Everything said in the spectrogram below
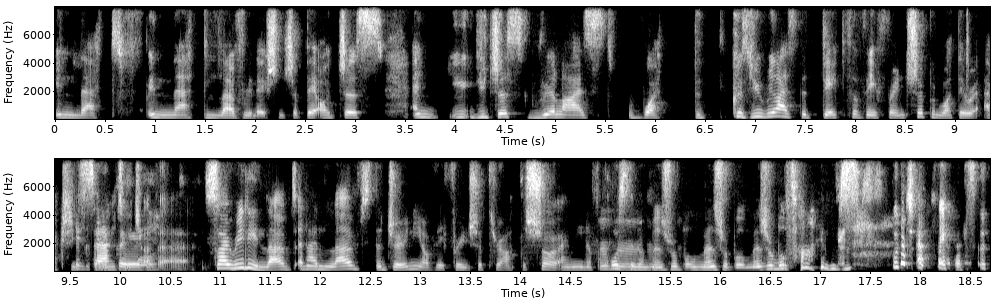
in that in that love relationship. They are just and you you just realized what because you realize the depth of their friendship and what they were actually exactly. saying to each other. So I really loved, and I loved the journey of their friendship throughout the show. I mean, of mm-hmm. course, there were mm-hmm. miserable, miserable, miserable times, which I hated.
